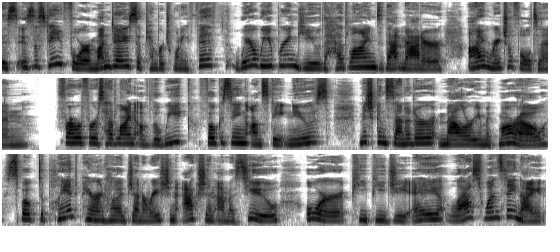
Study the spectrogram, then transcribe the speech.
This is the state for Monday, September 25th, where we bring you the headlines that matter. I'm Rachel Fulton. For our first headline of the week, focusing on state news, Michigan Senator Mallory McMorrow spoke to Planned Parenthood Generation Action MSU, or PPGA, last Wednesday night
